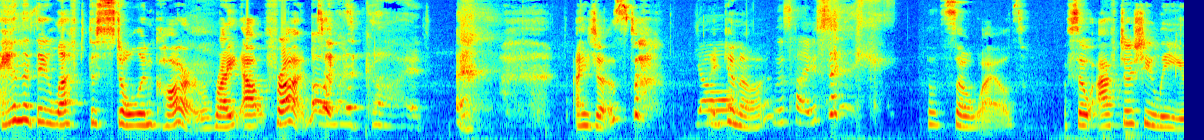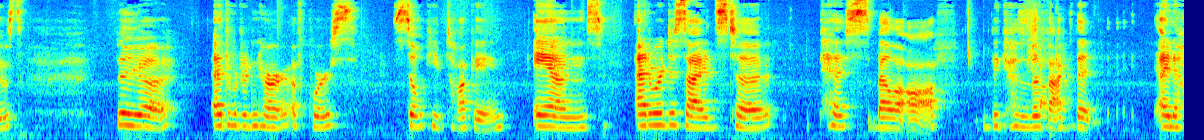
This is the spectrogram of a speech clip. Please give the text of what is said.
And that they left the stolen car right out front. oh my god. I just Y'all, cannot. This heist. That's so wild. So after she leaves, they uh Edward and her, of course, still keep talking. And Edward decides to piss Bella off because of the Shocking. fact that I know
